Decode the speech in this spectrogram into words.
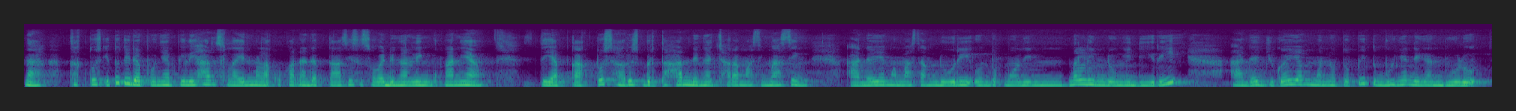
Nah, kaktus itu tidak punya pilihan selain melakukan adaptasi sesuai dengan lingkungannya. Setiap kaktus harus bertahan dengan cara masing-masing ada yang memasang duri untuk melindungi diri, ada juga yang menutupi tubuhnya dengan bulu.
